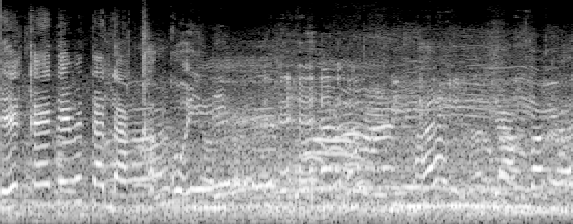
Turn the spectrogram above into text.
ਇਹ ਕਹਦੇ ਵੀ ਤਾਂ ਲੱਖ ਕੋਈ ਨਹੀਂ ਜਾਪਾ ਕਰ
